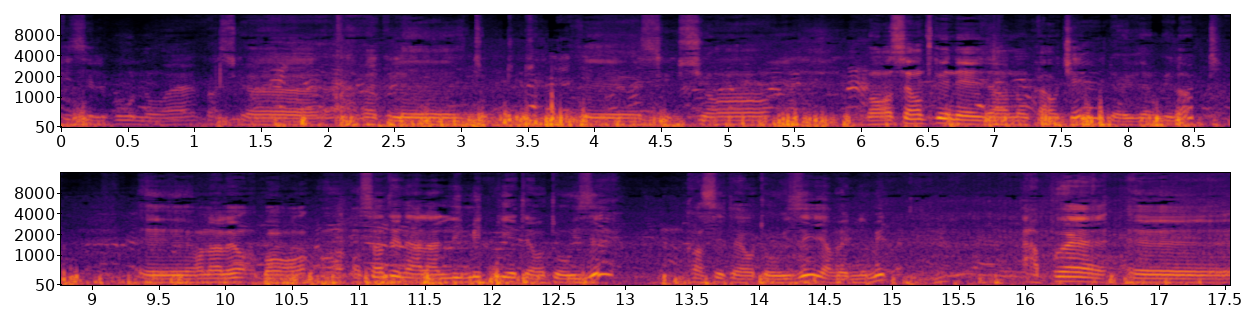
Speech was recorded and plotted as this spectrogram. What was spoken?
difficile pour nous, hein, parce que avec les, restrictions, Bon, on s'est entraîné dans nos quartiers de rivière pilote. Et on, allait, bon, on, s'est entraîné à la limite qui était autorisée. Quand c'était autorisé, il y avait une limite. Après, euh,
